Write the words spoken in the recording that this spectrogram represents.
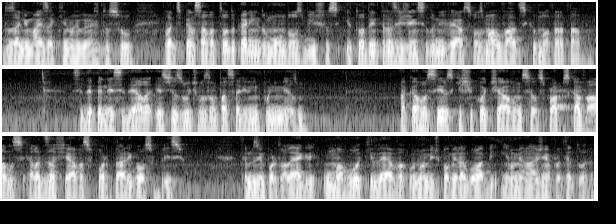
dos animais aqui no Rio Grande do Sul, ela dispensava todo o carinho do mundo aos bichos e toda a intransigência do universo aos malvados que o maltratavam. Se dependesse dela, estes últimos não passariam impune mesmo. A carroceiros que chicoteavam seus próprios cavalos, ela desafiava suportar igual suplício. Temos em Porto Alegre uma rua que leva o nome de Palmeira Gobi em homenagem à protetora.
